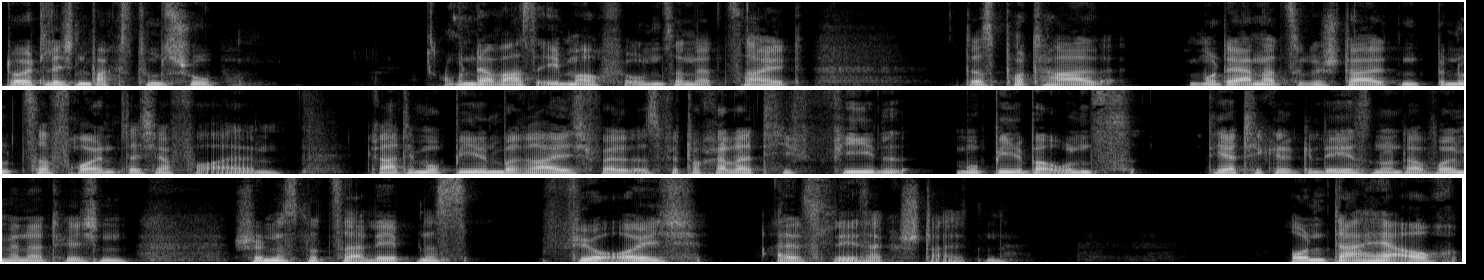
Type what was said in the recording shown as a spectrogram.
deutlichen Wachstumsschub. Und da war es eben auch für uns an der Zeit, das Portal moderner zu gestalten, benutzerfreundlicher vor allem, gerade im mobilen Bereich, weil es wird doch relativ viel mobil bei uns die Artikel gelesen und da wollen wir natürlich ein schönes Nutzererlebnis für euch als Leser gestalten. Und daher auch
